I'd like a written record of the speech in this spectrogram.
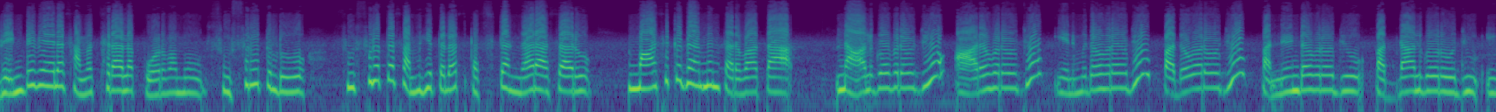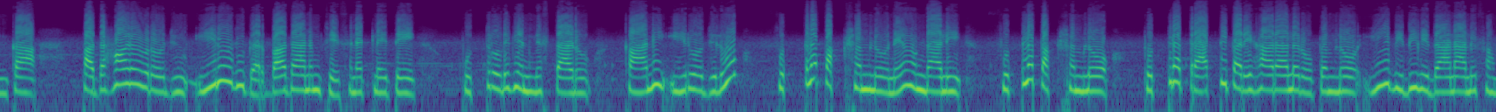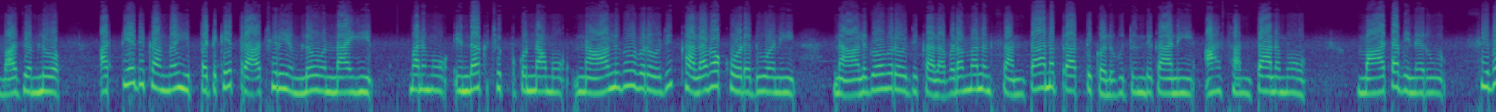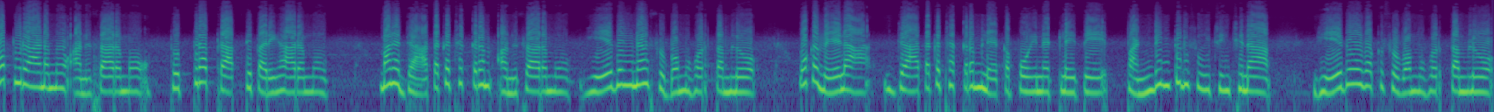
రెండు వేల సంవత్సరాల పూర్వము సుశ్రుతుడు సుశ్రుత సంహితలో స్పష్టంగా రాశారు. మాసిక ధర్మం తర్వాత నాలుగవ రోజు ఆరవ రోజు ఎనిమిదవ రోజు పదవ రోజు పన్నెండవ రోజు పద్నాలుగవ రోజు ఇంకా పదహారవ రోజు ఈ రోజు గర్భాధానం చేసినట్లయితే పుత్రుడు జన్మిస్తాడు. కానీ ఈ రోజులు శుక్లపక్షంలోనే ఉండాలి. శుక్లపక్షంలో పుత్ర ప్రాప్తి పరిహారాల రూపంలో ఈ విధి విధానాలు సమాజంలో అత్యధికంగా ఇప్పటికే ప్రాచుర్యంలో ఉన్నాయి. మనము ఇందాక చెప్పుకున్నాము నాలుగవ రోజు కలవకూడదు అని. నాలుగవ రోజు కలవడం వలన సంతాన ప్రాప్తి కలుగుతుంది కానీ ఆ సంతానము మాట వినరు. శివపురాణము అనుసారము పుత్ర ప్రాప్తి పరిహారము మన జాతక చక్రం అనుసారము ఏదైనా శుభముహూర్తంలో ఒకవేళ జాతక చక్రం లేకపోయినట్లయితే పండితులు సూచించిన ఏదో ఒక శుభముహూర్తంలో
